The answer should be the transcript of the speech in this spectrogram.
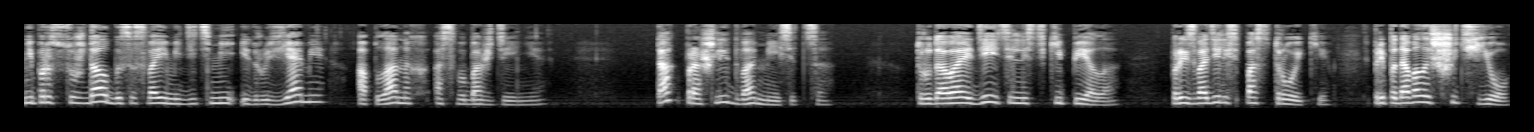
не порассуждал бы со своими детьми и друзьями о планах освобождения. Так прошли два месяца. Трудовая деятельность кипела, производились постройки, преподавалось шитье,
